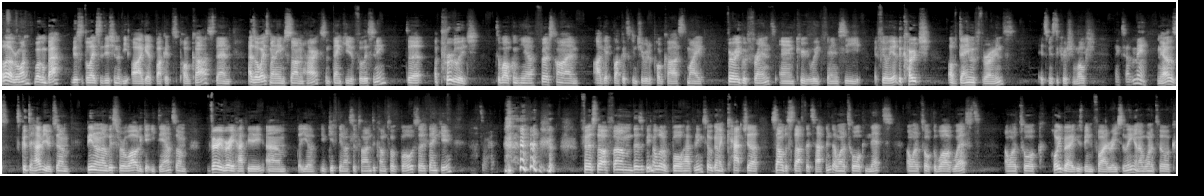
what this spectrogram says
Hello, everyone. Welcome back. This is the latest edition of the I Get Buckets podcast. And as always, my name is Simon Harris, and thank you for listening. It's a, a privilege to welcome here, first time I Get Buckets contributor podcast, my very good friend and Cougar League fantasy affiliate, the coach of Game of Thrones. It's Mr. Christian Walsh. Thanks for having me. Yeah, it was, it's good to have you. It's um been on our list for a while to get you down, so I'm very very happy um, that you're you're gifting us the time to come talk ball. So thank you. That's all right. First off, um, there's been a lot of ball happening, so we're going to capture some of the stuff that's happened. I want to talk Nets. I want to talk the Wild West. I want to talk Hoiberg, who's been fired recently, and I want to talk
